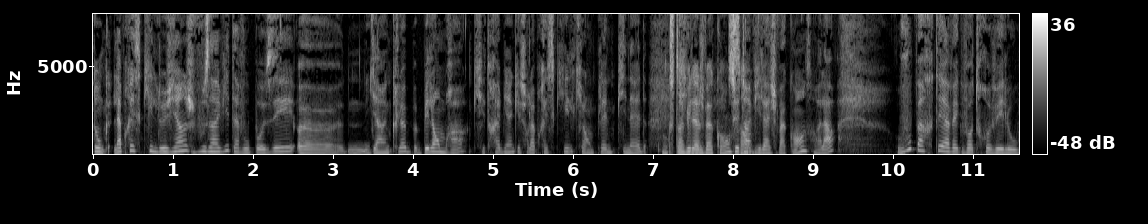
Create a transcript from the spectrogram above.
Donc, la presqu'île de Gien, je vous invite à vous poser. Euh, il y a un club Bellambra qui est très bien, qui est sur la presqu'île, qui est en pleine Pinède. Donc, c'est un village vacances. C'est un hein. village vacances, voilà. Vous partez avec votre vélo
